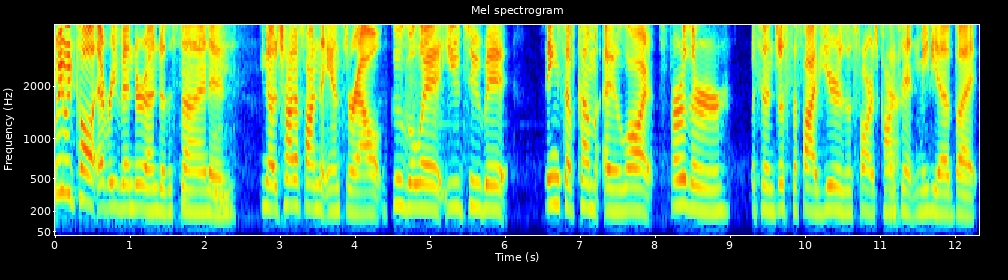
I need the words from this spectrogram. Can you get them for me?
we would call every vendor under the sun and, you know, try to find the answer out, Google it, YouTube it. Things have come a lot further within just the five years as far as content and media. But,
